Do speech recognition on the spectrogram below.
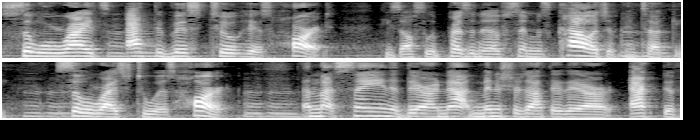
civil rights mm-hmm. activist to his heart. He's also the president of Simmons College of mm-hmm, Kentucky. Mm-hmm. Civil rights to his heart. Mm-hmm. I'm not saying that there are not ministers out there that are active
